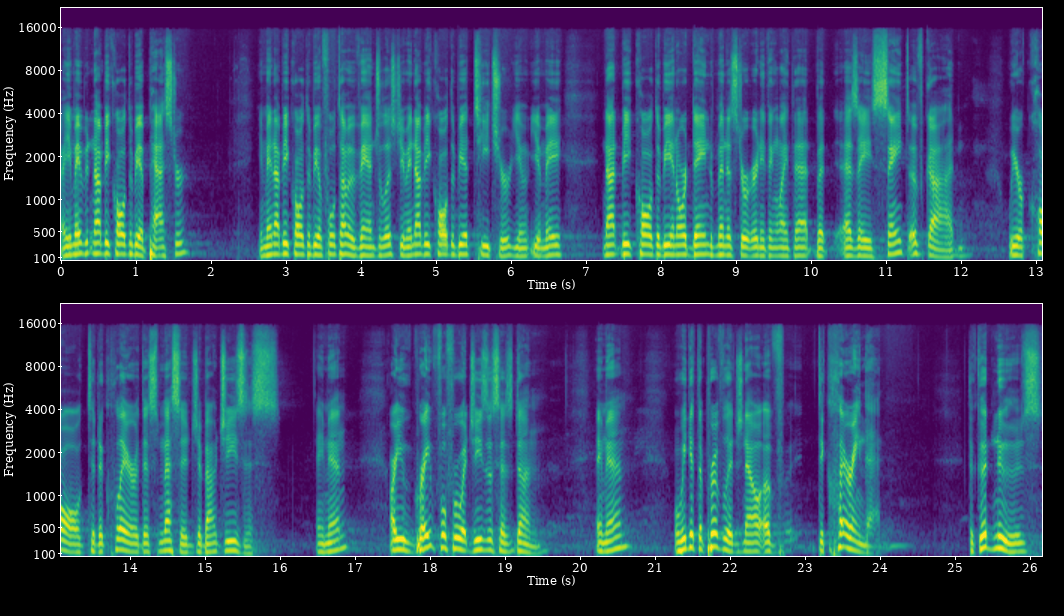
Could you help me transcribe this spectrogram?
Now, you may not be called to be a pastor. You may not be called to be a full time evangelist. You may not be called to be a teacher. You, you may not be called to be an ordained minister or anything like that. But as a saint of God, we are called to declare this message about Jesus. Amen? Are you grateful for what Jesus has done? Amen? Well, we get the privilege now of declaring that the good news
